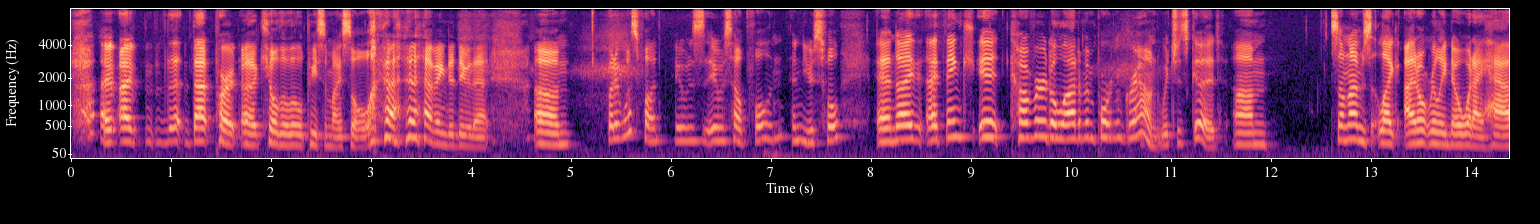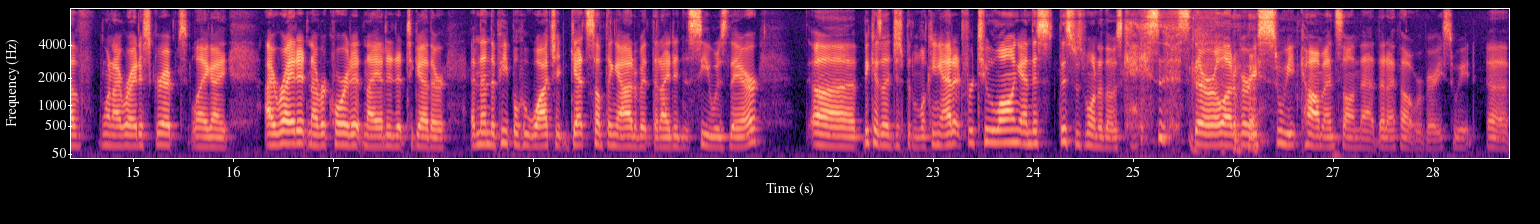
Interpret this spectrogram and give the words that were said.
I, I th- that part uh, killed a little piece of my soul having to do that. Um, but it was fun. It was it was helpful and, and, useful, and I, I think it covered a lot of important ground, which is good. Um, sometimes like I don't really know what I have when I write a script. Like I I write it and I record it and I edit it together, and then the people who watch it get something out of it that I didn't see was there. Uh, because I'd just been looking at it for too long, and this this was one of those cases. there are a lot of very sweet comments on that that I thought were very sweet. Uh,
